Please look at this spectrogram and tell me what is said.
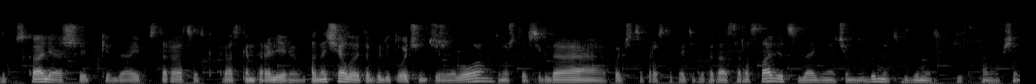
допускали ошибки, да, и постараться вот как раз контролировать. Поначалу это будет очень тяжело, потому что всегда хочется просто пойти покататься, расслабиться, да, ни о чем не думать, или думать о каких-то там вообще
